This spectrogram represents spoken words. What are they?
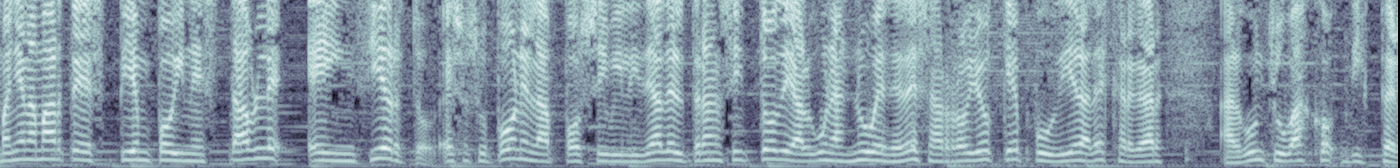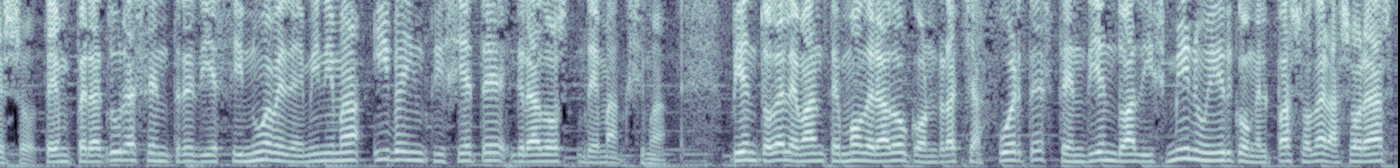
Mañana martes, tiempo inestable e incierto. Eso supone la posibilidad del tránsito de algunas nubes de desarrollo que pudiera descargar algún chubasco disperso. Temperaturas entre 19 de mínima y 27 grados de máxima. Viento de levante moderado con rachas fuertes tendiendo a disminuir con el paso de las horas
